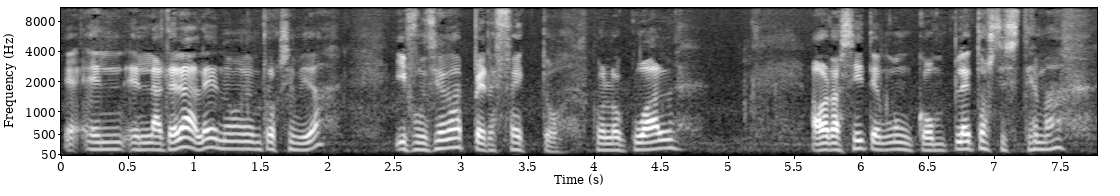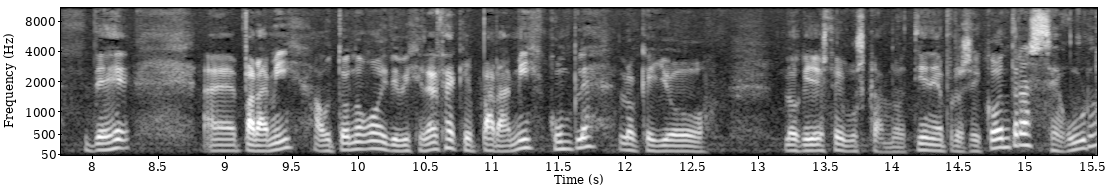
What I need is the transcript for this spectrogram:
en, lateral, ¿eh? no en proximidad, y funciona perfecto, con lo cual ahora sí tengo un completo sistema de, para mí, autónomo y de vigilancia que para mí cumple lo que yo, lo que yo estoy buscando. Tiene pros y contras, seguro,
